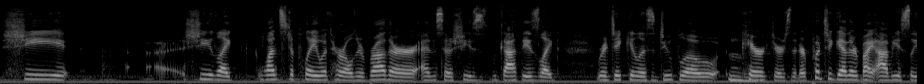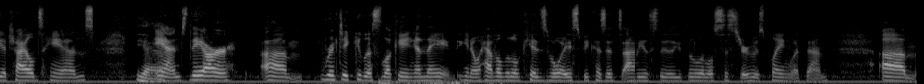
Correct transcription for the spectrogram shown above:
she uh, she like wants to play with her older brother and so she's got these like ridiculous duplo Mm-hmm. characters that are put together by obviously a child's hands Yeah. and they are um, ridiculous looking, and they you know have a little kid's voice because it's obviously the little sister who's playing with them. Um,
